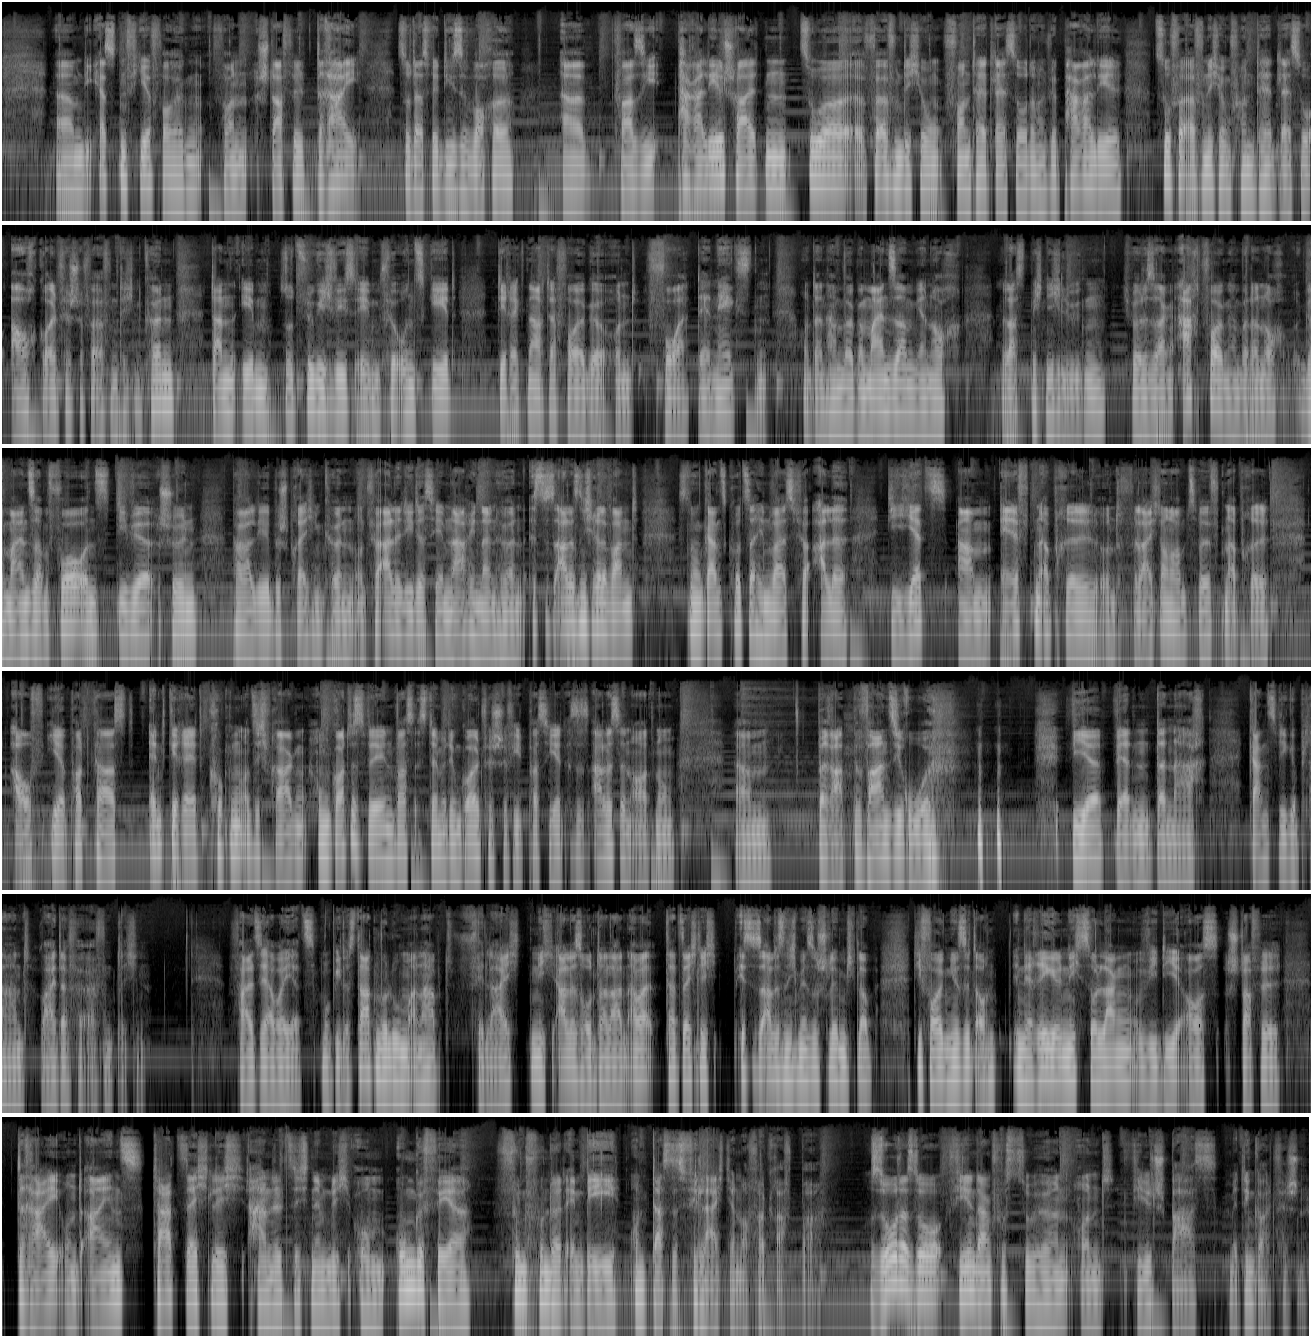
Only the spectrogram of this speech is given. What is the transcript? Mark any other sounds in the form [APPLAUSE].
ähm, die ersten vier Folgen von Staffel 3, sodass wir diese Woche äh, quasi parallel schalten zur äh, Veröffentlichung von Ted Lasso, damit wir parallel zur Veröffentlichung von Ted Lasso auch Goldfische veröffentlichen können. Dann eben so zügig, wie es eben für uns geht, direkt nach der Folge und vor der nächsten. Und dann haben wir gemeinsam ja noch lasst mich nicht lügen. Ich würde sagen, acht Folgen haben wir dann noch gemeinsam vor uns, die wir schön parallel besprechen können. Und für alle, die das hier im Nachhinein hören, ist das alles nicht relevant. Ist nur ein ganz kurzer Hinweis für alle, die jetzt am 11. April und vielleicht auch noch am 12. April auf ihr Podcast-Endgerät gucken und sich fragen, um Gottes Willen, was ist denn mit dem Goldfische-Feed passiert? Es ist alles in Ordnung. Ähm, bewahren Sie Ruhe. [LAUGHS] wir werden danach ganz wie geplant weiter veröffentlichen. Falls ihr aber jetzt mobiles Datenvolumen anhabt, vielleicht nicht alles runterladen. Aber tatsächlich ist es alles nicht mehr so schlimm. Ich glaube, die Folgen hier sind auch in der Regel nicht so lang wie die aus Staffel 3 und 1. Tatsächlich handelt es sich nämlich um ungefähr 500 MB und das ist vielleicht ja noch verkraftbar. So oder so, vielen Dank fürs Zuhören und viel Spaß mit den Goldfischen.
